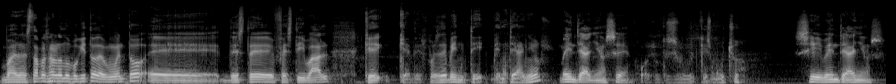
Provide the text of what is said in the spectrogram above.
Bueno, estamos hablando un poquito de momento eh, de este festival que, que después de 20, 20 años, 20 años, sí. joder, que es, que es mucho. Sí, 20 años.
